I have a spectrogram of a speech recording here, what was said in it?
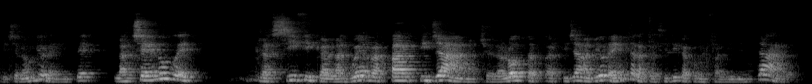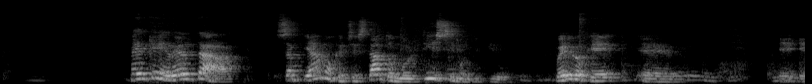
dice non violente, la Cenowe classifica la guerra partigiana, cioè la lotta partigiana violenta, la classifica come fallimentare. Perché in realtà sappiamo che c'è stato moltissimo di più. Quello che eh, e, e,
